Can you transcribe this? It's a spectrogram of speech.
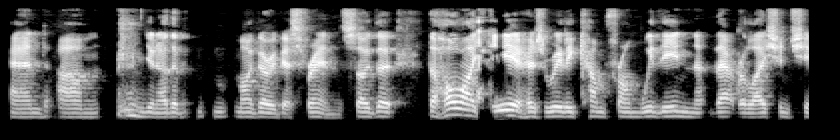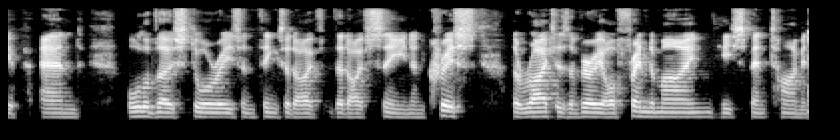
and um, you know the, my very best friends. So the the whole idea has really come from within that relationship and all of those stories and things that I've that I've seen. And Chris, the writer, is a very old friend of mine. He spent time in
